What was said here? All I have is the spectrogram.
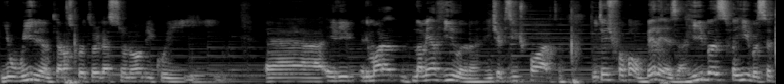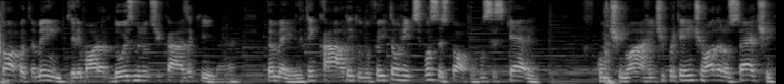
e o William, que é o nosso produtor gastronômico e, é, ele, ele mora na minha vila, né? A gente é vizinho de porta. Então a gente falou, bom, beleza. Ribas, foi Ribas, você topa também? Que ele mora dois minutos de casa aqui, né? Também, ele tem carro, tem tudo. Eu então, gente, se vocês topam, vocês querem continuar? A gente, porque a gente roda no set,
